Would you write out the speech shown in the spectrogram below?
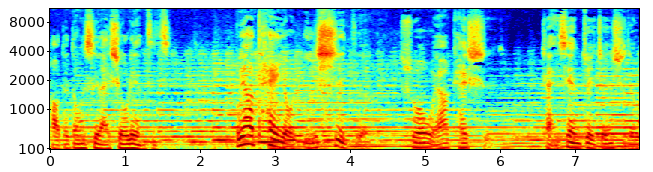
好的东西来修炼自己。不要太有仪式的说我要开始展现最真实的我，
